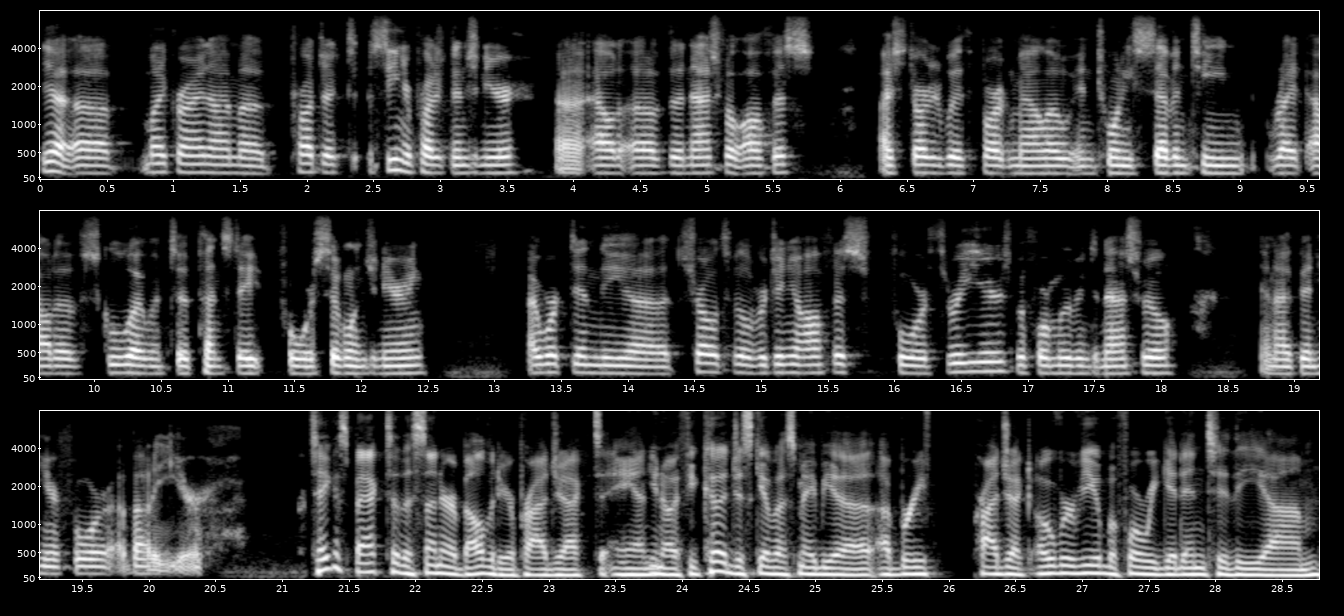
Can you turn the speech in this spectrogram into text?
Yeah, uh, Mike Ryan. I'm a project senior project engineer uh, out of the Nashville office. I started with Barton Malow in 2017. Right out of school, I went to Penn State for civil engineering. I worked in the uh, Charlottesville, Virginia office for three years before moving to Nashville, and I've been here for about a year. Take us back to the Center of Belvedere project. And, you know, if you could just give us maybe a, a brief project overview before we get into the, um,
